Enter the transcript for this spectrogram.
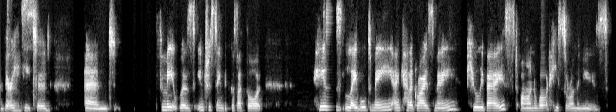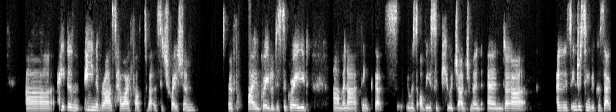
very yes. heated, and for me, it was interesting because I thought he's labeled me and categorized me purely based on what he saw on the news. Uh, he doesn't. He never asked how I felt about the situation, if I agreed or disagreed. Um, and I think that's it was obviously pure judgment. And uh, and it's interesting because that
